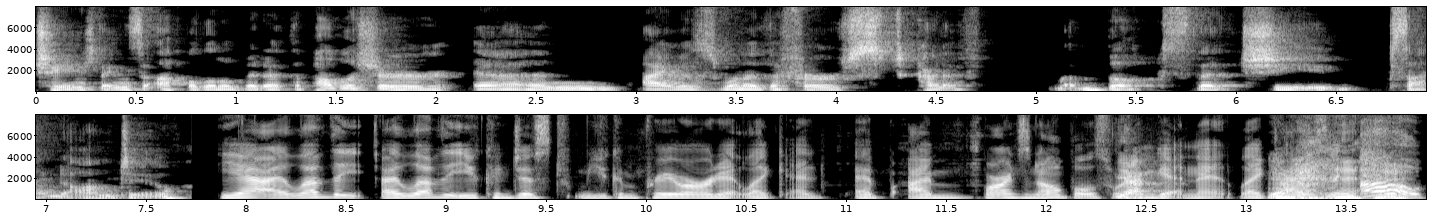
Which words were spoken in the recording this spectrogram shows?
change things up a little bit at the publisher. And I was one of the first kind of books that she signed on to. Yeah, I love that. I love that you can just you can pre-order it like at, at I'm Barnes and Nobles where Yeah. I'm getting it. Like Yeah. I was like, oh,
